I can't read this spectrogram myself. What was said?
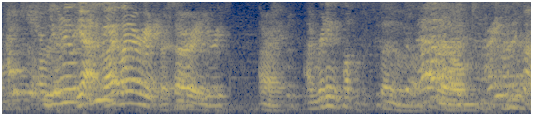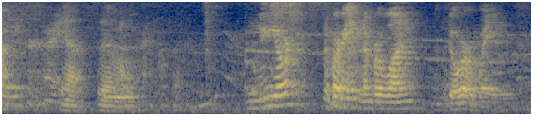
I can't I'll do read. it. Yeah, why, why don't I read first? I'll read. All right, I'm reading this off a phone. So, Are you really? Yeah, so New York story number one: doorways.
